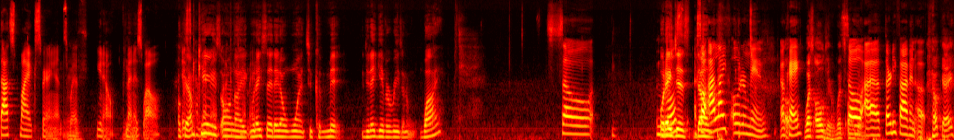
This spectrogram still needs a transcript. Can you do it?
that's my experience with you know men as well. Okay, I'm curious on of like when they say they don't want to commit. Do they give a reason why? So, Or they just don't- So I like older men. Okay, What's older? What's so older? uh, 35 and up. okay.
